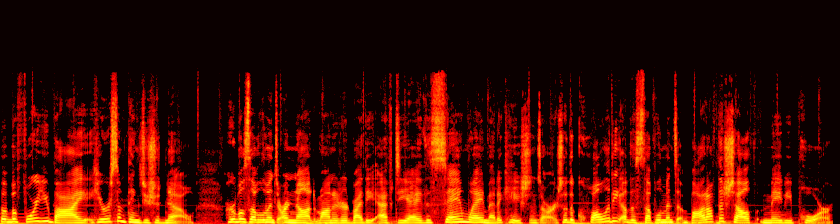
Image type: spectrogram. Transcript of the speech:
But before you buy, here are some things you should know. Herbal supplements are not monitored by the FDA the same way medications are, so the quality of the supplements bought off the shelf may be poor.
